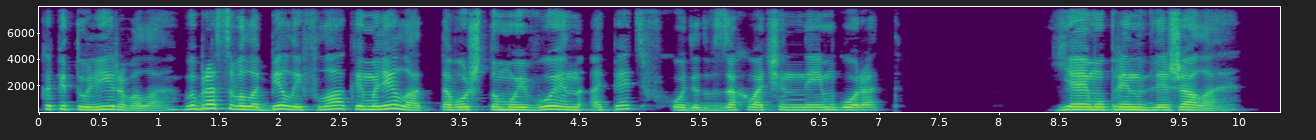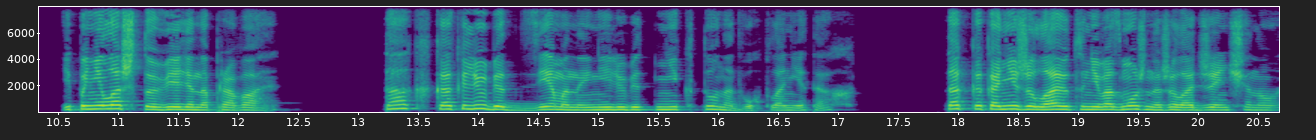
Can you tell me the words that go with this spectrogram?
капитулировала, выбрасывала белый флаг и млела от того, что мой воин опять входит в захваченный им город. Я ему принадлежала и поняла, что Велена права. Так, как любят демоны, не любит никто на двух планетах. Так, как они желают, невозможно желать женщину.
